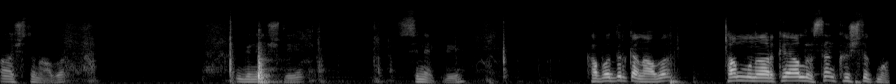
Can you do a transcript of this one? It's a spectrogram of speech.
Açtın abi. Güneşliği, sinekliği. Kapatırken abi tam bunu arkaya alırsan kışlık mod.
